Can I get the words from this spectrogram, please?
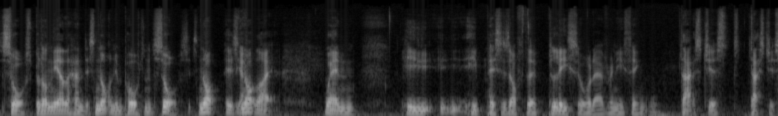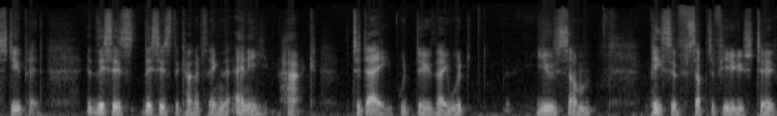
source, but on the other hand, it's not an important source. It's not. It's Yeah. not like when he he pisses off the police or whatever, and you think that's just that's just stupid. This is this is the kind of thing that any hack today would do. They would use some piece of subterfuge to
